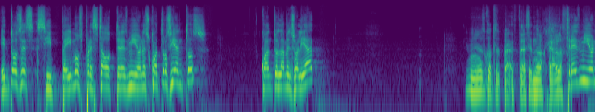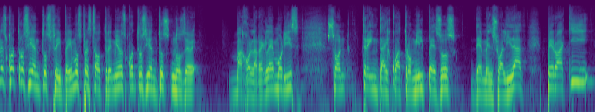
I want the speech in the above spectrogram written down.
Entonces, si pedimos prestado 3 millones 400, ¿cuánto es la mensualidad? 3 millones 400, si pedimos prestado 3 millones 400, nos debe, bajo la regla de Morís, son 34 mil pesos de mensualidad. Pero aquí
